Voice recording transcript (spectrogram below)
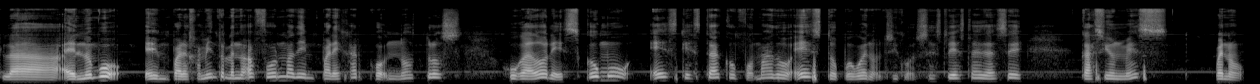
la el nuevo emparejamiento, la nueva forma de emparejar con otros jugadores. ¿Cómo es que está conformado esto? Pues bueno, chicos, esto ya está desde hace casi un mes bueno,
